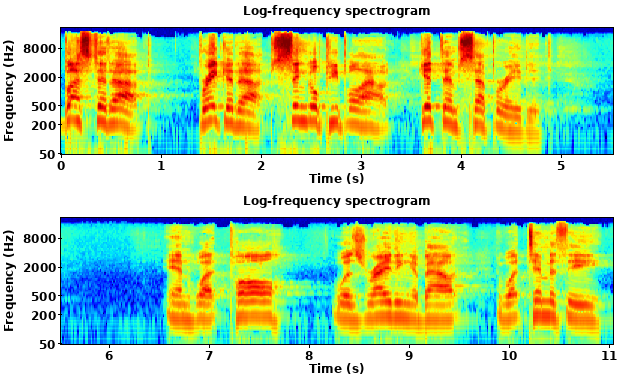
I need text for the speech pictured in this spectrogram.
Bust it up, break it up, single people out, get them separated. And what Paul was writing about, what Timothy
